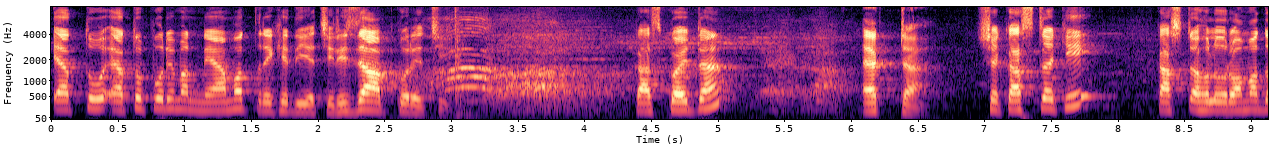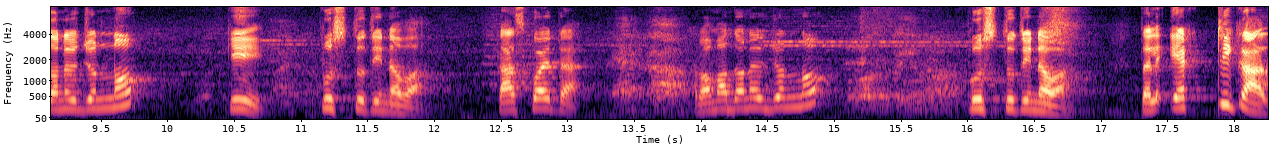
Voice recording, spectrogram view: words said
এত এত পরিমাণ নেয়ামত রেখে দিয়েছি, রিজার্ভ করেছি। কাজ কয়টা? একটা। সে কাজটা কি? কাজটা হলো রমাদনের জন্য কি? প্রস্তুতি নেওয়া। কাজ কয়টা? রমাদনের জন্য প্রস্তুতি নেওয়া। তাহলে একটি কাজ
